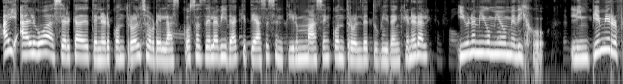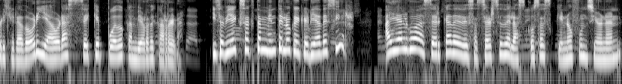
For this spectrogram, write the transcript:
Hay algo acerca de tener control sobre las cosas de la vida que te hace sentir más en control de tu vida en general. Y un amigo mío me dijo, limpié mi refrigerador y ahora sé que puedo cambiar de carrera. Y sabía exactamente lo que quería decir. Hay algo acerca de deshacerse de las cosas que no funcionan,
